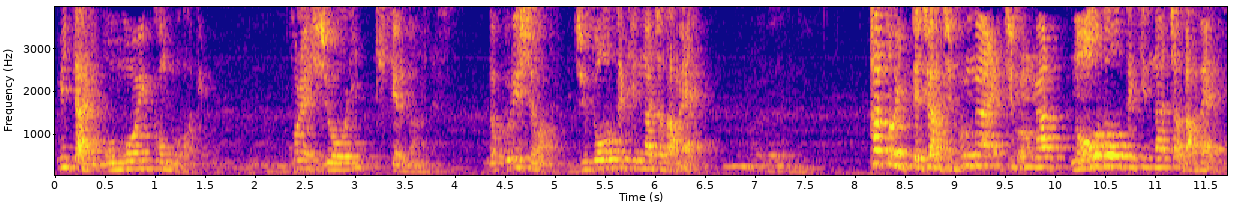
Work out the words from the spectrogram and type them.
みたいに思い込むわけ。これ非常に危険なんです。だからクリスチャンは受動的になっちゃダメ。かといってじゃあ自分が自分が能動的になっちゃダメ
